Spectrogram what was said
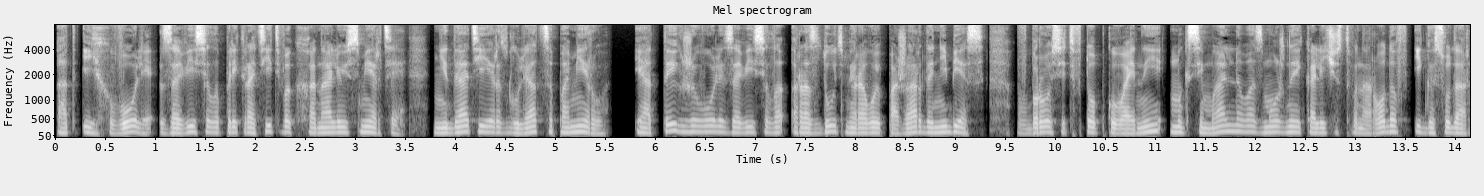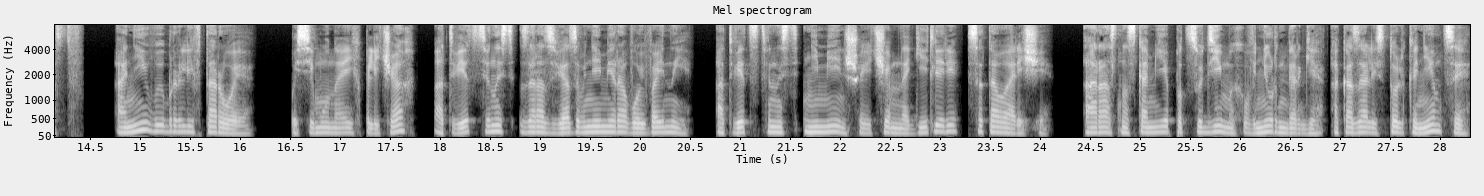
От их воли зависело прекратить вакханалию смерти, не дать ей разгуляться по миру, и от их же воли зависело раздуть мировой пожар до небес, вбросить в топку войны максимально возможное количество народов и государств. Они выбрали второе, посему на их плечах ответственность за развязывание мировой войны, ответственность не меньшая, чем на Гитлере сотоварищи. А раз на скамье подсудимых в Нюрнберге оказались только немцы,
